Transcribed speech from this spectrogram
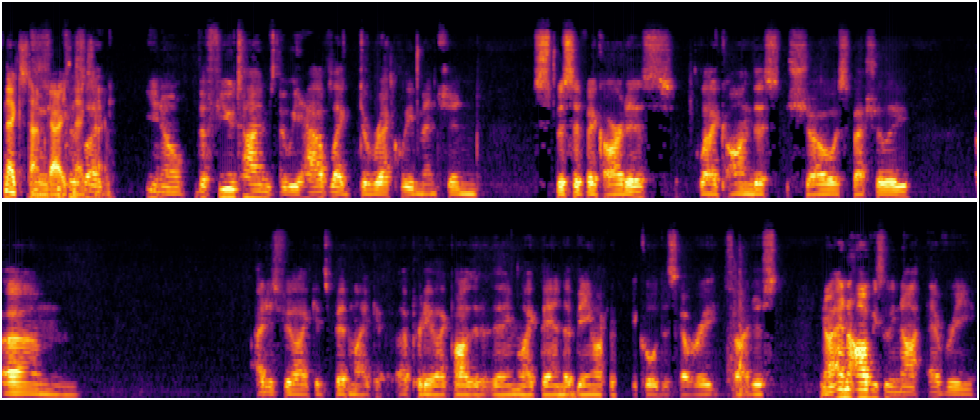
next time, guys, next like, time. You know, the few times that we have like directly mentioned specific artists, like on this show especially, um, I just feel like it's been like a pretty like positive thing. Like they end up being like a pretty cool discovery. So I just you know, and obviously not every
